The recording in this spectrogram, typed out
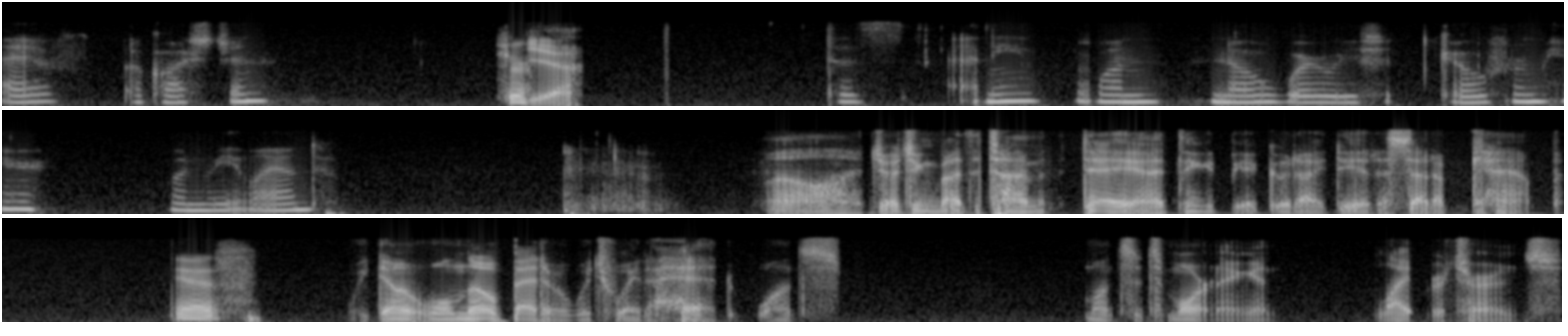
I have a question. Sure. Yeah. Does anyone know where we should go from here when we land? Well, judging by the time of the day, I think it'd be a good idea to set up camp. Yes. We don't. We'll know better which way to head once, once it's morning and light returns.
